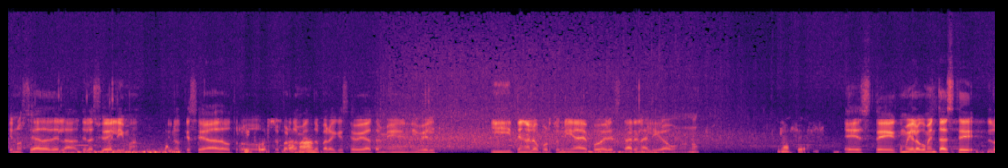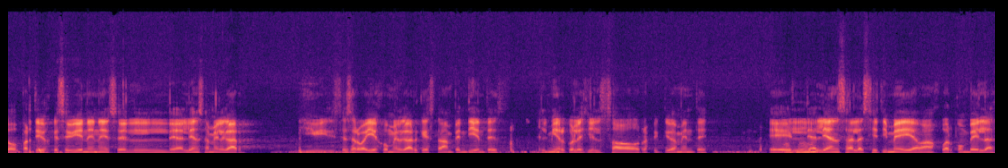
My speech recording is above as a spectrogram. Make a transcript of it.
que no sea de la, de la ciudad de Lima, sino que sea de otro pues, departamento para que se vea también el nivel y tenga la oportunidad de poder estar en la Liga 1, ¿no? Gracias. Este, como ya lo comentaste, los partidos que se vienen es el de Alianza Melgar y César Vallejo Melgar que estaban pendientes el miércoles y el sábado respectivamente el de Alianza a las siete y media van a jugar con Velas.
